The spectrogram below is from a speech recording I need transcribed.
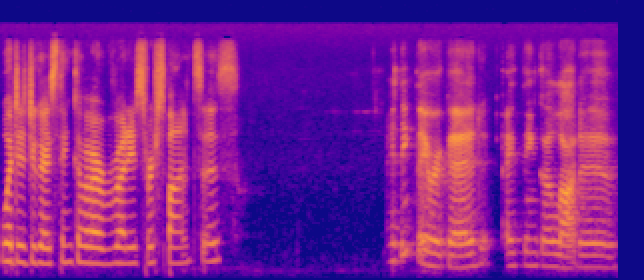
What did you guys think of everybody's responses? I think they were good. I think a lot of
